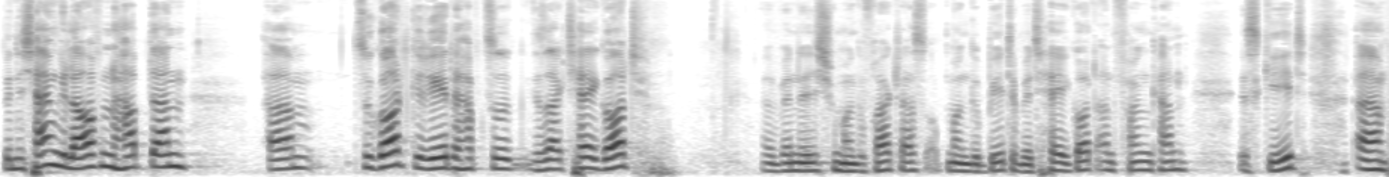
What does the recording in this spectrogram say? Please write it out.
bin ich heimgelaufen habe dann ähm, zu Gott geredet, habe gesagt, hey Gott, wenn du dich schon mal gefragt hast, ob man Gebete mit Hey Gott anfangen kann, es geht. Ähm,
